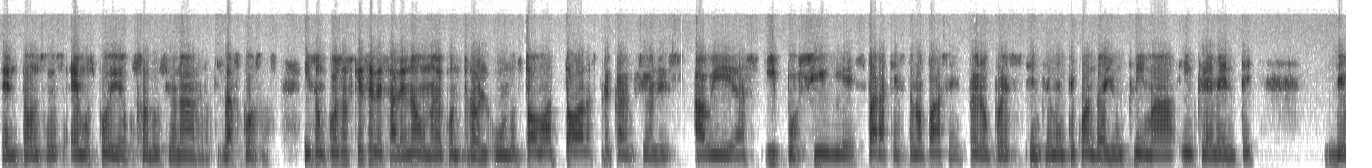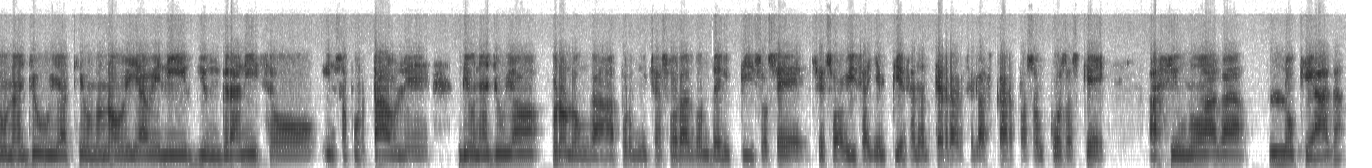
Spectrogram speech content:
entonces hemos podido solucionar las cosas. Y son cosas que se le salen a uno de control. Uno toma todas las precauciones habidas y posibles para que esto no pase, pero pues simplemente cuando hay un clima inclemente, de una lluvia que uno no veía venir, de un granizo insoportable, de una lluvia prolongada por muchas horas donde el piso se, se suaviza y empiezan a enterrarse las carpas, son cosas que así uno haga lo que haga,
